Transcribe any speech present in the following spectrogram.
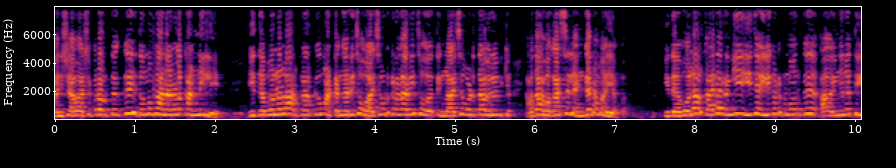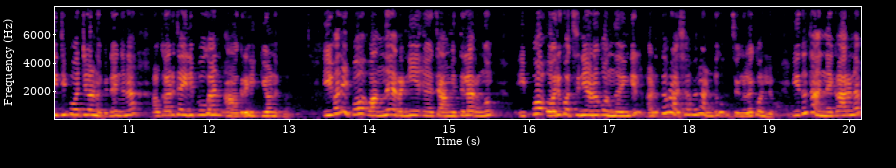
മനുഷ്യാവകാശ പ്രവർത്തകർക്ക് ഇതൊന്നും കാണാനുള്ള കണ്ണില്ലേ? ഇതേപോലുള്ള ആൾക്കാർക്ക് മട്ടൻ കറി ചൊവ്വാഴ്ച കൊടുക്കുന്ന കറി തിങ്കളാഴ്ച കൊടുത്താൽ അവർ അത് അവകാശ ലംഘനമായി അപ്പം. ഇതേപോലെ ആൾക്കാർ ഇറങ്ങി ഈ ജയിലിൽ കിടക്കുന്നവർക്ക് ഇങ്ങനെ തീറ്റി പോറ്റുകയാണ് പിന്നെ ഇങ്ങനെ ആൾക്കാർ ജയിലിൽ പോകാൻ ആഗ്രഹിക്കുകയാണ് ഇപ്പൊ. ഇവൻ ഇപ്പോ വന്ന് ഇറങ്ങി ജാമ്യത്തിൽ ഇറങ്ങും. ഇപ്പൊ ഒരു കൊച്ചിനെയാണ് കൊന്നതെങ്കിൽ അടുത്ത പ്രാവശ്യം അവൻ രണ്ട് കൊച്ചുങ്ങളെ കൊല്ലും. ഇത് തന്നെ കാരണം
